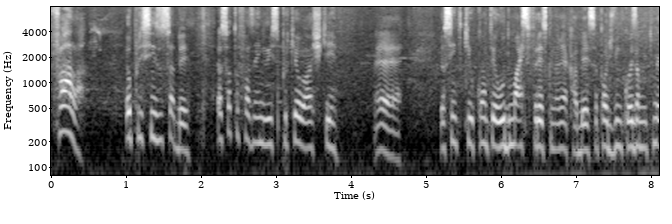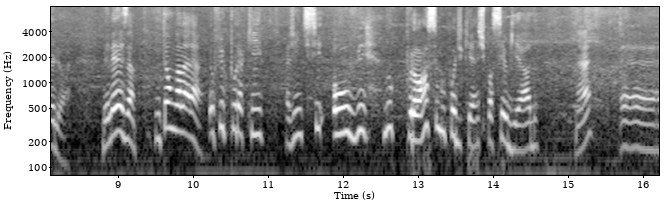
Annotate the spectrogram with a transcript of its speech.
fala eu preciso saber. Eu só estou fazendo isso porque eu acho que é, eu sinto que o conteúdo mais fresco na minha cabeça pode vir coisa muito melhor. Beleza? Então, galera, eu fico por aqui. A gente se ouve no próximo podcast Passeio Guiado, né? É...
